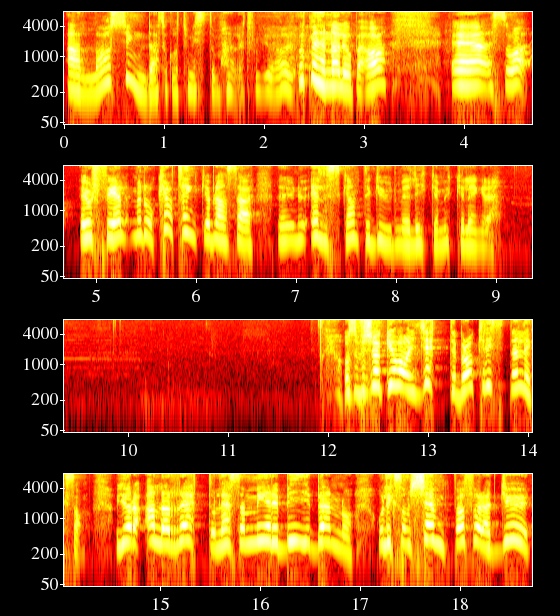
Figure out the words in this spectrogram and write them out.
Alla har syndat och gått miste om härlighet från Gud. Upp med händerna allihopa. Ja. Eh, så jag har gjort fel, men då kan jag tänka ibland så här, nej, nu älskar inte Gud mig lika mycket längre. Och så försöker jag vara en jättebra kristen liksom. Och göra alla rätt och läsa mer i Bibeln och, och liksom kämpa för att Gud,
